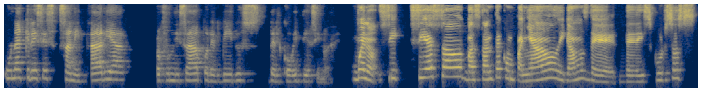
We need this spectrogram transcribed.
una crisis sanitaria profundizada por el virus del COVID-19? Bueno, sí, sí ha estado bastante acompañado, digamos, de, de, discursos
